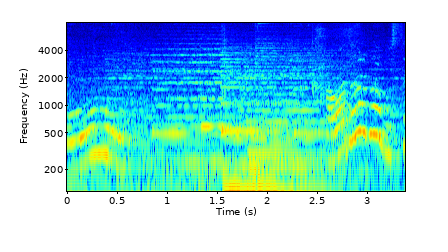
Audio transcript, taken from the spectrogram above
ও খাওয়া দাওয়ার ব্যবস্থা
